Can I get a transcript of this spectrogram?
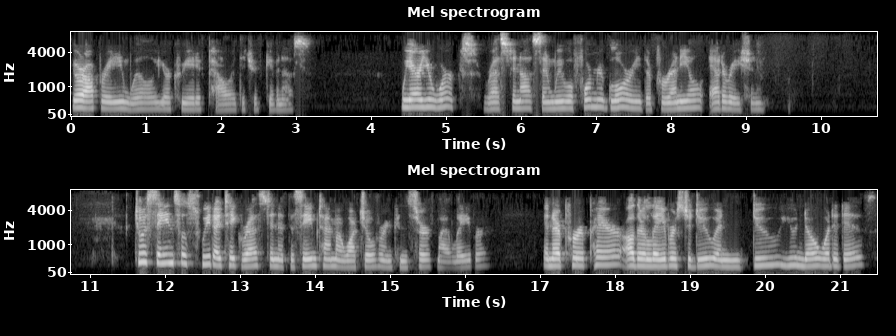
your operating will, your creative power that you have given us. We are your works, rest in us, and we will form your glory, the perennial adoration. To a saying so sweet I take rest, and at the same time I watch over and conserve my labor. And I prepare other labors to do, and do you know what it is?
